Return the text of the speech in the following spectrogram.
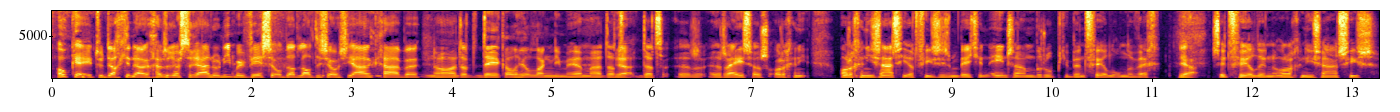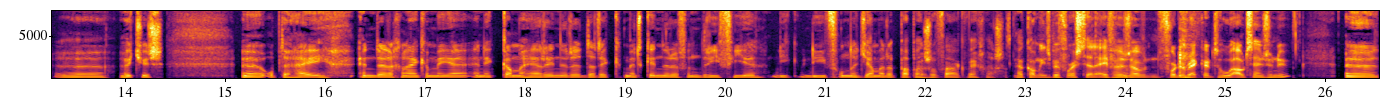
Oké, okay, toen dacht je nou, ga eens rustig aan doen. Niet meer vissen op de Atlantische Oceaan. Be... Nou, dat deed ik al heel lang niet meer. Maar dat, ja. dat reizen als organi organisatieadvies is een beetje een eenzaam beroep. Je bent veel onderweg. Ja. Zit veel in organisaties, uh, hutjes. Uh, op de hei en dergelijke meer. En ik kan me herinneren dat ik met kinderen van drie, vier... die, die vonden het jammer dat papa zo vaak weg was. Daar kan me iets bij voorstellen. Even zo voor de record. Hoe oud zijn ze nu? Uh,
